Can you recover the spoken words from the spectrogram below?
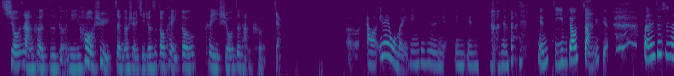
修这堂课资格，你后续整个学期就是都可以都可以修这堂课，这样。呃哦，因为我们已经就是年年年年年级比较长一点，反正就是呢，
